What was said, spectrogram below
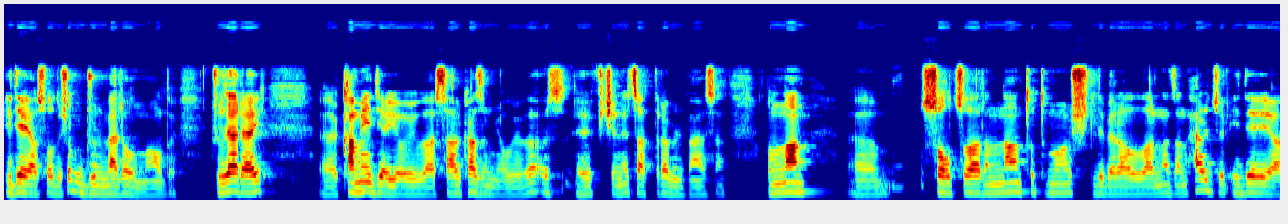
ideyası odur ki, bu gülməli olmalıdır. Gülərək ə, komediya yolu ilə, sarkazm yolu ilə öz ə, fikrini çatdıra bilməlisən. Bundan solçularından tutmuş liberallarınacan hər cür ideya,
